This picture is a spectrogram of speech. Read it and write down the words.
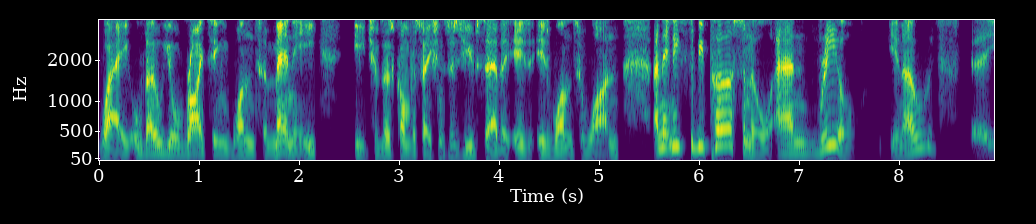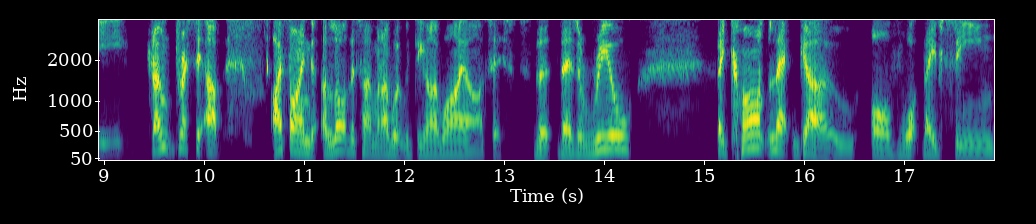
way. Although you're writing one to many, each of those conversations, as you've said, is, is one to one. And it needs to be personal and real. You know, it's, uh, don't dress it up. I find a lot of the time when I work with DIY artists that there's a real they can't let go of what they've seen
